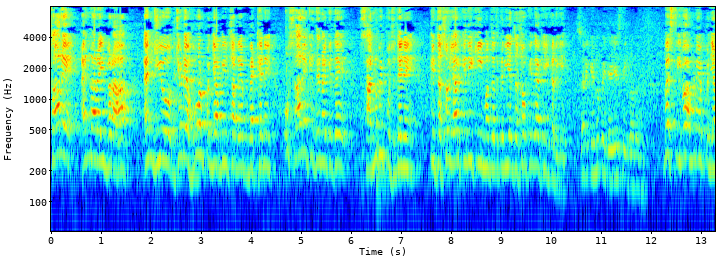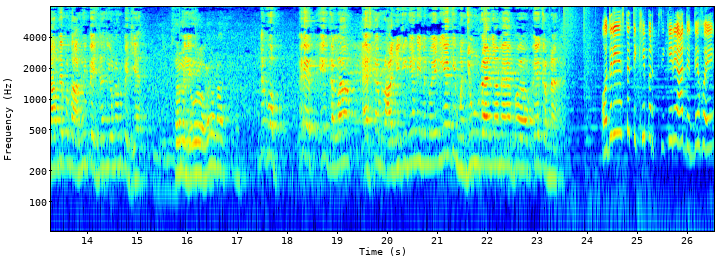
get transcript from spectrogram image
ਸਾਰੇ ਐਨ ਆਰ ਆਈ ਭਰਾ ਐਨ ਜੀਓ ਜਿਹੜੇ ਹੋਰ ਪੰਜਾਬੀ ਸਾਡੇ ਬੈਠੇ ਨੇ ਉਹ ਸਾਰੇ ਕਿਤੇ ਨਾ ਕਿਤੇ ਸਾਨੂੰ ਵੀ ਪੁੱਛਦੇ ਨੇ ਕਿ ਦੱਸੋ ਯਾਰ ਕਿਹਦੀ ਕੀ ਮਦਦ ਕਰੀਏ ਦੱਸੋ ਕਿਹਦਾ ਕੀ ਕਰੀਏ। ਸਰ ਕਿਹਨੂੰ ਭੇਜਿਆ ਜੀ ਅਸਤੀਫਾ ਤੁਸੀਂ? ਮੈਂ ਅਸਤੀਫਾ ਆਪਣੇ ਪੰਜਾਬ ਦੇ ਪ੍ਰਧਾਨ ਨੂੰ ਹੀ ਭੇਜਣਾ ਜੀ ਉਹਨਾਂ ਨੂੰ ਭੇਜਿਆ। ਸਰ ਮਨਜ਼ੂਰ ਹੋ ਗਿਆ ਤੁਹਾਡਾ ਦੇਖੋ ਇਹ ਇਹ ਗੱਲਾਂ ਇਸ ਟਾਈਮ ਰਾਜਨੀਤੀ ਦੀਆਂ ਨਹੀਂ, ਮੈਨੂੰ ਇਹ ਨਹੀਂ ਹੈ ਕਿ ਮਨਜ਼ੂਰ ਹੈ ਜਾਂ ਮੈਂ ਇਹ ਕਰਨਾ ਉਧਰ ਇਸ ਤੇ ਤਿੱਖੀ ਪ੍ਰਤੀਕਿਰਿਆ ਦਿੰਦੇ ਹੋਏ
